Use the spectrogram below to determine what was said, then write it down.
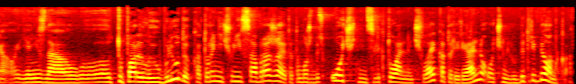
а, я не знаю, тупорылый ублюдок, который ничего не соображает. Это может быть очень интеллектуальный человек, который реально очень любит ребенка.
